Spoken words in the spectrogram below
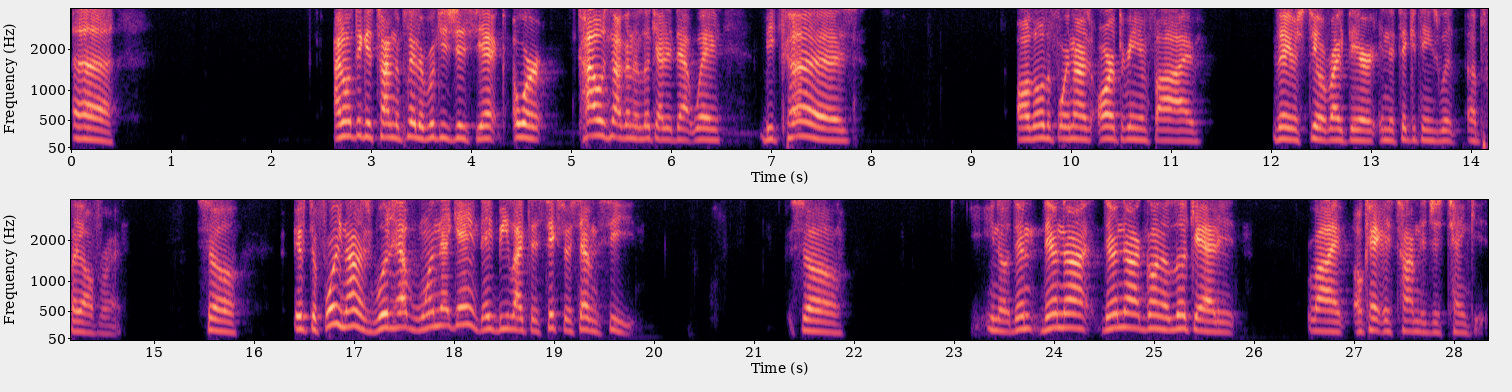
Uh, I don't think it's time to play the rookies just yet. Or Kyle's not going to look at it that way because although the 49ers are three and five, they are still right there in the thick of things with a playoff run. So if the 49ers would have won that game, they'd be like the sixth or seventh seed. So, you know, then they're not they're not gonna look at it like, okay, it's time to just tank it.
